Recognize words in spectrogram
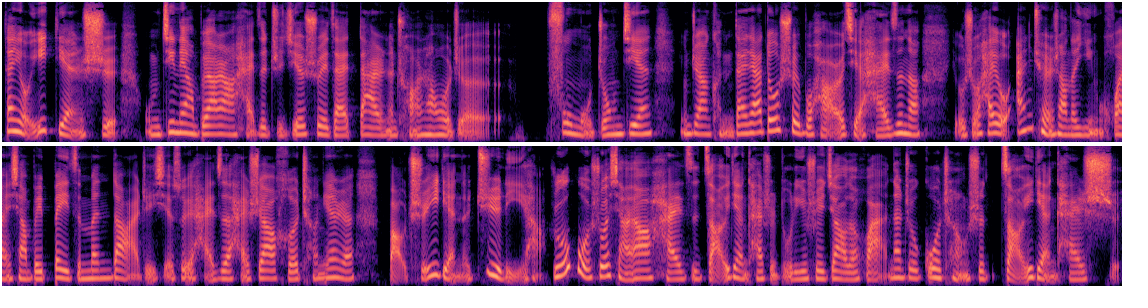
但有一点是我们尽量不要让孩子直接睡在大人的床上或者。父母中间，因为这样可能大家都睡不好，而且孩子呢，有时候还有安全上的隐患，像被被子闷到啊这些，所以孩子还是要和成年人保持一点的距离哈。如果说想要孩子早一点开始独立睡觉的话，那这个过程是早一点开始。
